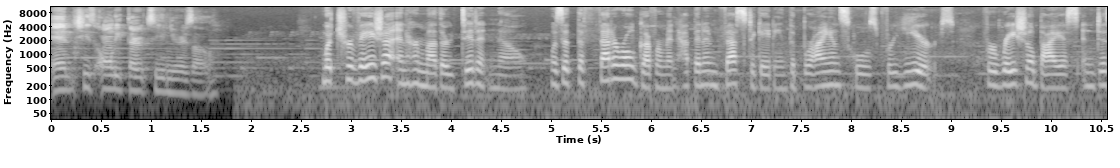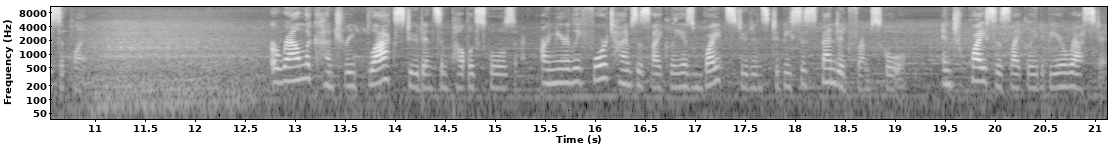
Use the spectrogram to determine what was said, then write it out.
And she's only 13 years old. What Travasia and her mother didn't know was that the federal government had been investigating the Bryan schools for years for racial bias and discipline. Around the country, black students in public schools are nearly four times as likely as white students to be suspended from school and twice as likely to be arrested.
